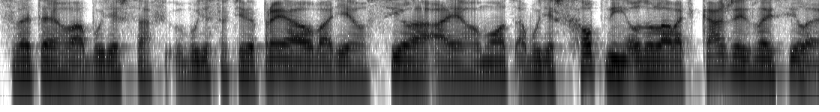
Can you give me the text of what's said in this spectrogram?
Svetého a budeš sa, bude sa v tebe prejavovať jeho sila a jeho moc a budeš schopný odolávať každej zlej sile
